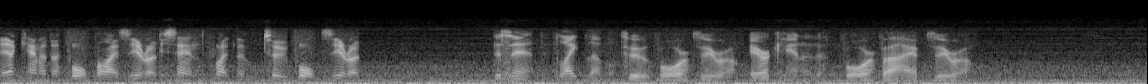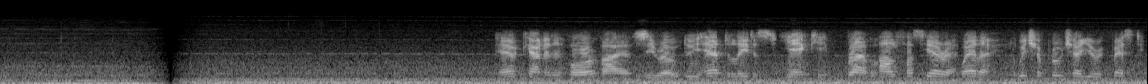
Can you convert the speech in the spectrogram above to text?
Air Canada 450, descend, flight level 240. Descend. Flight level 240. Air Canada 450. Air Canada 450, do you have the latest Yankee Bravo Alpha Sierra weather and which approach are you requesting?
